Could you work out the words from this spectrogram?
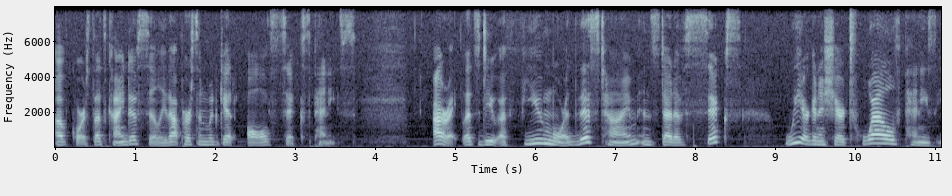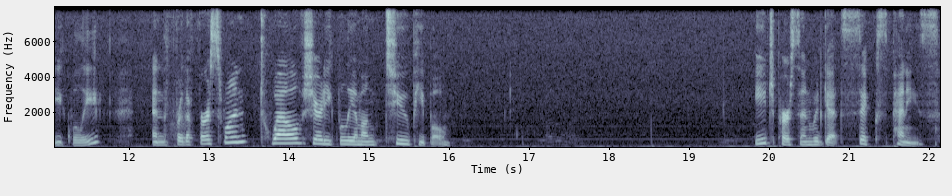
Of course, that's kind of silly. That person would get all six pennies. All right, let's do a few more. This time, instead of six, we are going to share 12 pennies equally. And for the first one, 12 shared equally among two people. Each person would get six pennies.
